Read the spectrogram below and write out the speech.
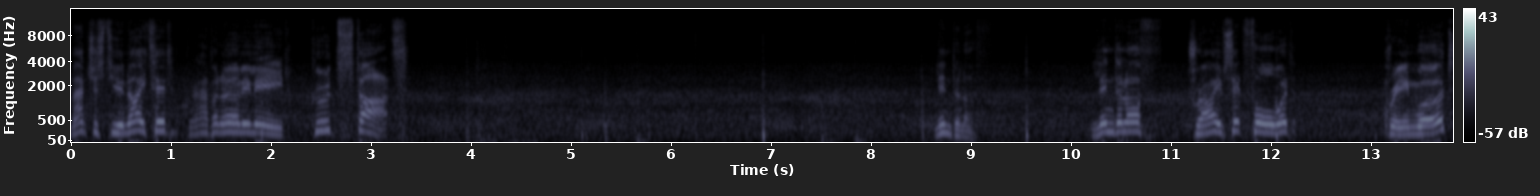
Manchester United grab an early lead. Good start. Lindelof. Lindelof drives it forward. Greenwood.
